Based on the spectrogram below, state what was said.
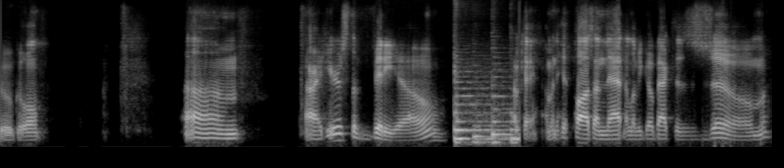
Google. Um, all right, here's the video. Okay, I'm gonna hit pause on that and let me go back to Zoom.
